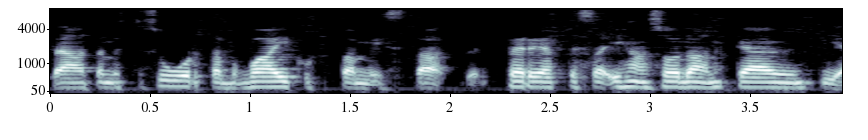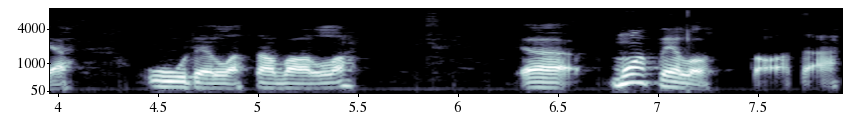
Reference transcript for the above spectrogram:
tämä on tämmöistä suurta vaikuttamista, periaatteessa ihan sodan käyntiä uudella tavalla. Mua pelottaa tämä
